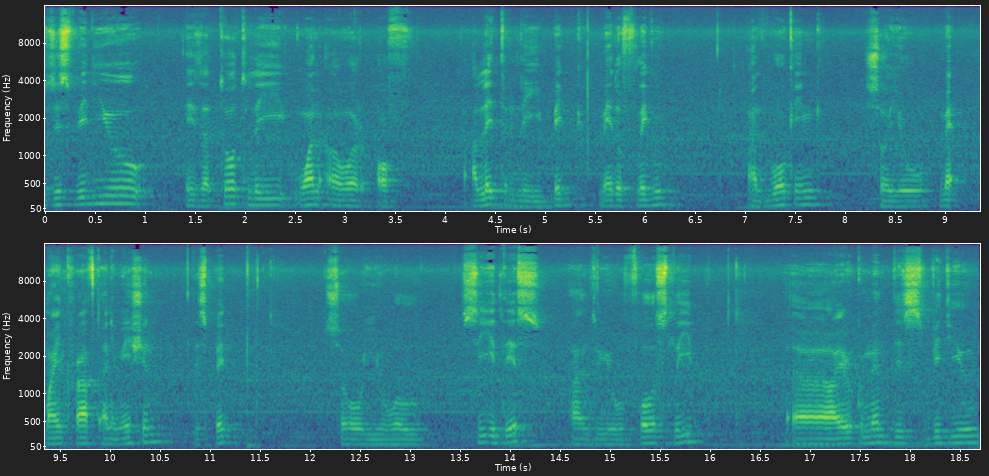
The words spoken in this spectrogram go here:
this video is a totally one hour of a literally big made of Lego and walking. So you Minecraft animation this big. So you will see this and you fall asleep. Uh, I recommend this video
